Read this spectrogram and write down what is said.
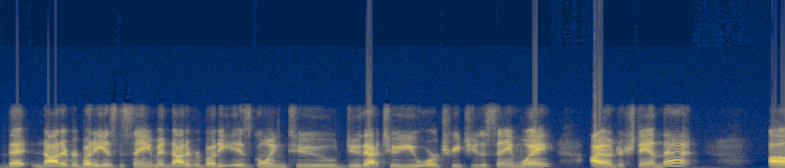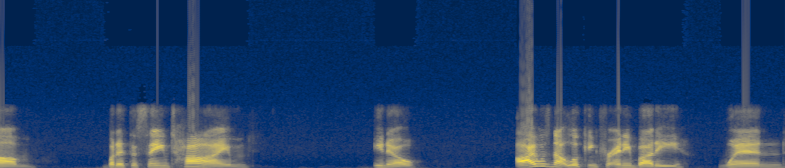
that not everybody is the same and not everybody is going to do that to you or treat you the same way. I understand that. Um but at the same time, you know, I was not looking for anybody when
